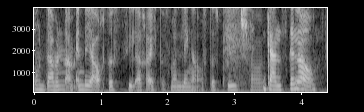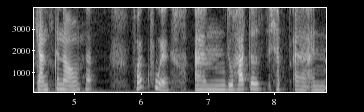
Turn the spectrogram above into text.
Und damit am Ende ja auch das Ziel erreicht, dass man länger auf das Bild schaut. Ganz genau, ja. ganz genau. Ja. Voll cool. Ähm, du hattest, ich habe äh, ein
